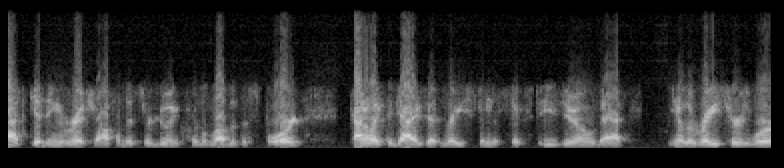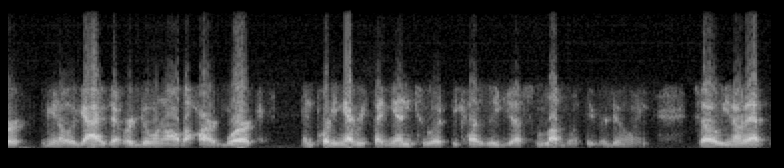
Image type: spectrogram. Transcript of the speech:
not getting rich off of this, they're doing for the love of the sport, kind of like the guys that raced in the '60s. You know that you know the racers were you know the guys that were doing all the hard work and putting everything into it because they just loved what they were doing. So you know that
